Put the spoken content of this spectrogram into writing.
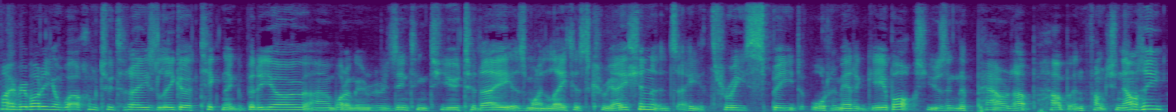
Hi everybody and welcome to today's LEGO Technic video. Um, what I'm going to be presenting to you today is my latest creation. It's a three-speed automatic gearbox using the powered up hub and functionality.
